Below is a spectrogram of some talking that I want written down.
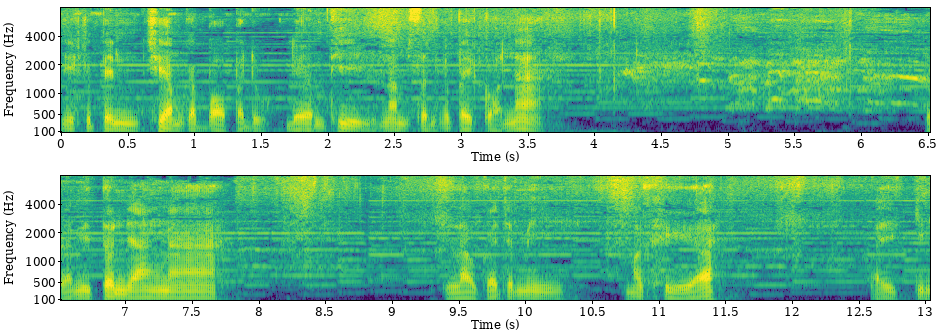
นี่ก็เป็นเชื่อมกับบ่อปลาดุกเดิมที่นำเสนอไปก่อนหน้าเรามีต้นยางนา เราก็จะมี มะเขือไว้กิน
